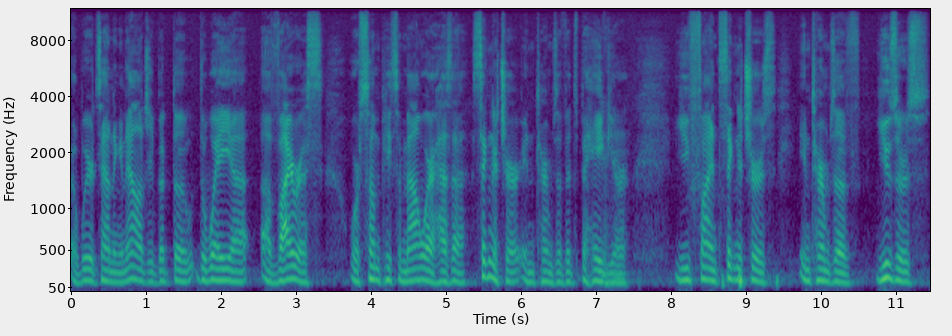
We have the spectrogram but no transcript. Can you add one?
a weird sounding analogy but the, the way uh, a virus or some piece of malware has a signature in terms of its behavior Mm-hmm. you find signatures in terms of users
